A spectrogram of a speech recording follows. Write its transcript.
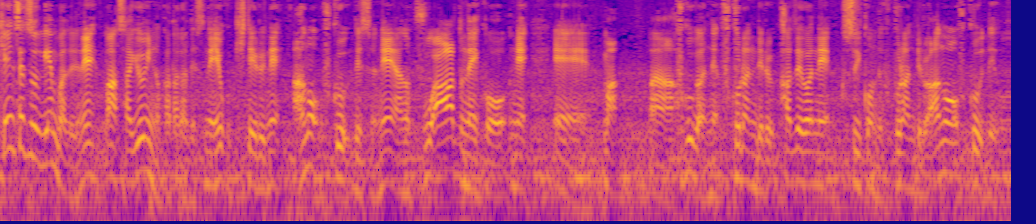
建設現場でね、まあ作業員の方がですね、よく着ているね、あの服ですよね、あの、ふわーっとね、こうね、えー、まあ、まあ、服がね、膨らんでる、風がね、吸い込んで膨らんでる、あの服でございます。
